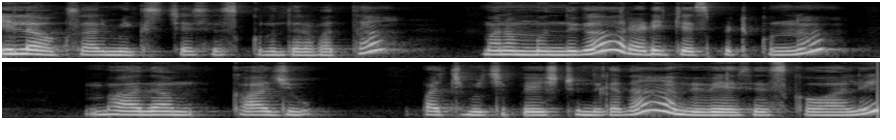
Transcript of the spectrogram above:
ఇలా ఒకసారి మిక్స్ చేసేసుకున్న తర్వాత మనం ముందుగా రెడీ చేసి పెట్టుకున్న బాదాం కాజు పచ్చిమిర్చి పేస్ట్ ఉంది కదా అవి వేసేసుకోవాలి.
